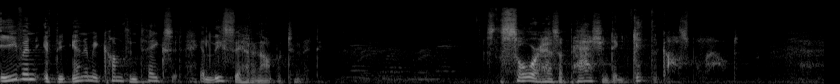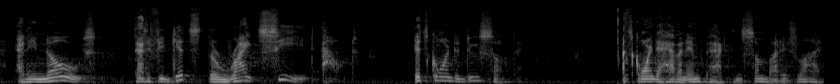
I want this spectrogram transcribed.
Even if the enemy comes and takes it, at least they had an opportunity. So the sower has a passion to get the gospel out. And he knows that if he gets the right seed out, it's going to do something. It's going to have an impact in somebody's life.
